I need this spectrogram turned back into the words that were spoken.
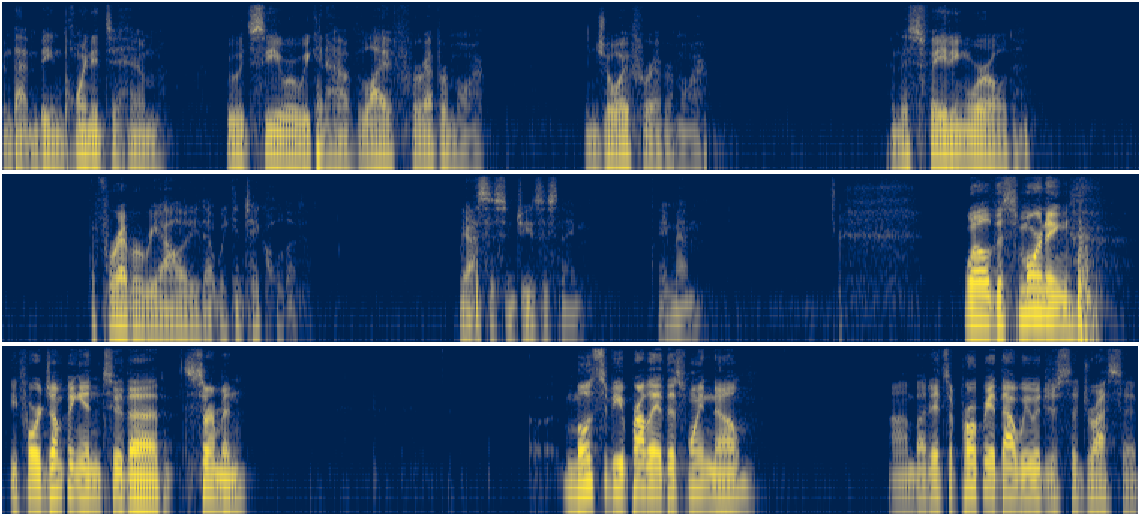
And that in being pointed to him, we would see where we can have life forevermore and joy forevermore. In this fading world, the forever reality that we can take hold of. We ask this in Jesus' name. Amen. Well, this morning, before jumping into the sermon, most of you probably at this point know, um, but it's appropriate that we would just address it.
